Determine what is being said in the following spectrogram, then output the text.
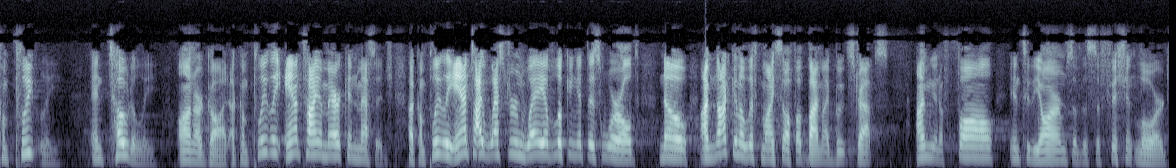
completely and totally on our God. A completely anti American message, a completely anti Western way of looking at this world. No, I'm not going to lift myself up by my bootstraps. I'm going to fall into the arms of the sufficient Lord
